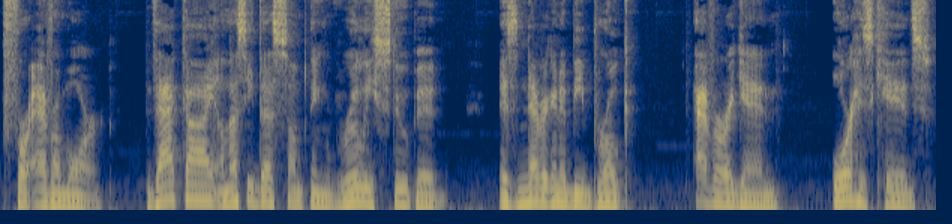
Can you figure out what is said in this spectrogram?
forevermore. That guy, unless he does something really stupid, is never going to be broke ever again, or his kids.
